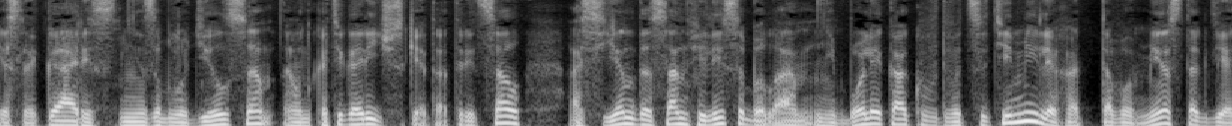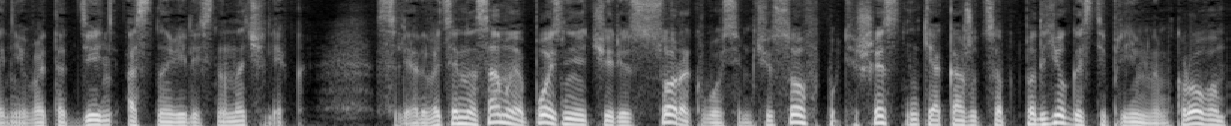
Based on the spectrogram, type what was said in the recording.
Если Гаррис не заблудился, а он категорически это отрицал, Асьенда Сан-Фелиса была не более как в 20 милях от того места, где они в этот день остановились на ночлег. Следовательно, самое позднее, через 48 часов, путешественники окажутся под ее гостеприимным кровом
